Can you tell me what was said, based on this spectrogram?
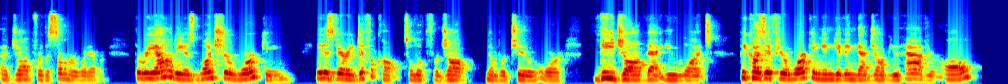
a job for the summer or whatever, the reality is once you're working, it is very difficult to look for job number two or the job that you want because if you're working and giving that job you have your all,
